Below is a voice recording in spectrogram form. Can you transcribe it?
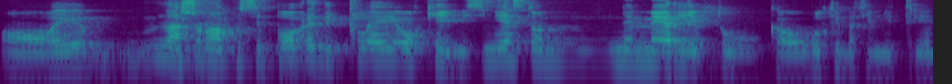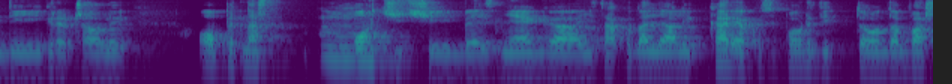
Ovaj, znaš, ono, ako se povredi Clay, ok, mislim, jeste on nemerljiv tu kao ultimativni 3&D igrač, ali opet, naš, moći će i bez njega i tako dalje, ali Kari ako se povredi, to onda baš,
